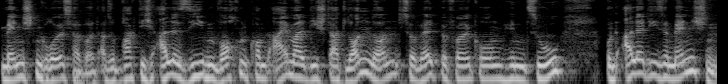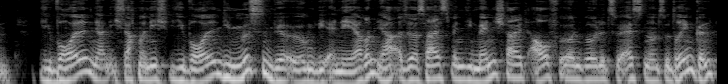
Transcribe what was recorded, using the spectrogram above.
Menschen größer wird. Also praktisch alle sieben Wochen kommt einmal die Stadt London zur Weltbevölkerung hinzu. Und alle diese Menschen, die wollen, ja, ich sag mal nicht, die wollen, die müssen wir irgendwie ernähren. Ja, also das heißt, wenn die Menschheit aufhören würde zu essen und zu trinken,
